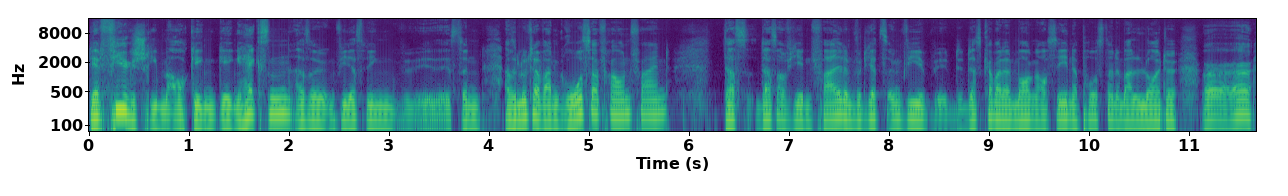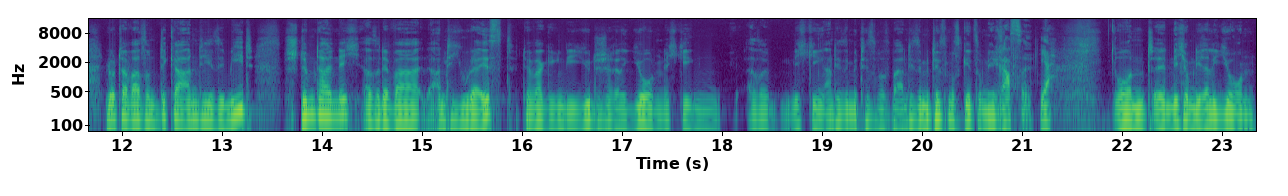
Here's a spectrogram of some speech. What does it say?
Der hat viel geschrieben auch gegen, gegen Hexen. Also irgendwie deswegen ist dann, also Luther war ein großer Frauenfeind. Das, das auf jeden Fall. Dann wird jetzt irgendwie, das kann man dann morgen auch sehen, da posten dann immer alle Leute, äh, äh, Luther war so ein dicker Antisemit. Stimmt halt nicht. Also der war Antijudaist, der war gegen die jüdische Religion, nicht gegen also nicht gegen Antisemitismus. Bei Antisemitismus geht es um die Rasse Ja. und äh, nicht um die Religion.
